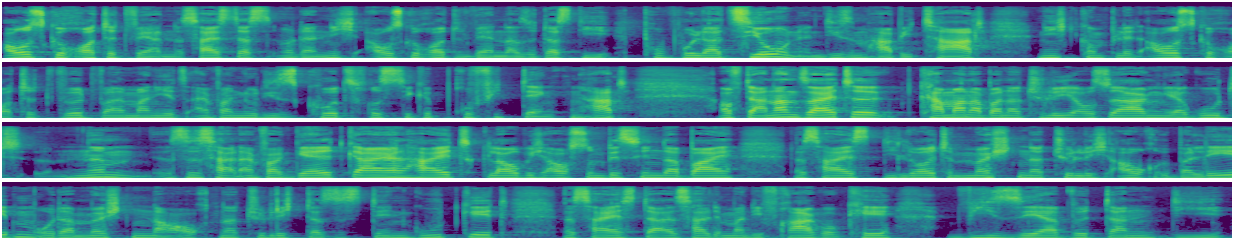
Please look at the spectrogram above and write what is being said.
ausgerottet werden. Das heißt, dass, oder nicht ausgerottet werden, also dass die Population in diesem Habitat nicht komplett ausgerottet wird, weil man jetzt einfach nur dieses kurzfristige Profitdenken hat. Auf der anderen Seite kann man aber natürlich auch sagen, ja gut, ne, es ist halt einfach Geldgeilheit, glaube ich, auch so ein bisschen dabei. Das heißt, die Leute möchten natürlich auch überleben oder möchten auch natürlich, dass es denen gut geht. Das heißt, da ist halt immer die Frage, okay, wie sehr wird dann die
